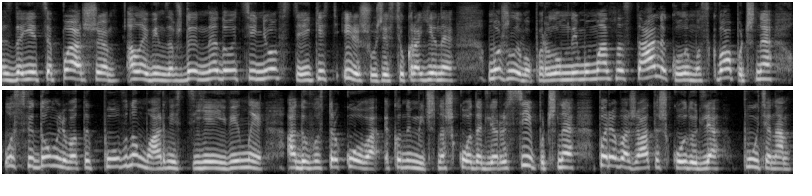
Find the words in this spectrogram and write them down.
здається першою, але він завжди недооцінював стійкість і рішучість України. Можливо, переломний момент настане, коли Москва почне усвідомлювати повну марність цієї війни, а довгострокова економічна шкода для Росії почне переважати шкоду для Путіна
